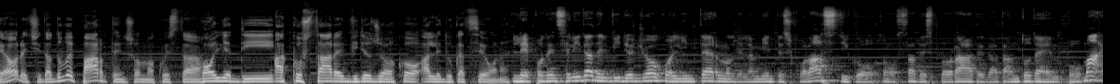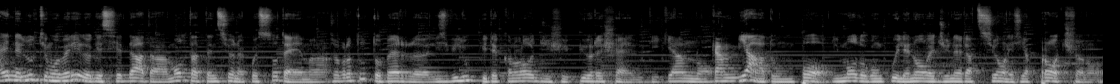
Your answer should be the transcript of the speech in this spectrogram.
teorici, da dove parte insomma questa voglia di accostare il videogioco all'educazione? Le potenzialità del videogioco all'interno dell'ambiente scolastico sono state esplorate da tanto tempo, ma è nell'ultimo periodo che si è data molta attenzione a questo tema, soprattutto per gli sviluppi tecnologici più recenti che hanno cambiato un po' il modo con cui le nuove generazioni si approcciano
